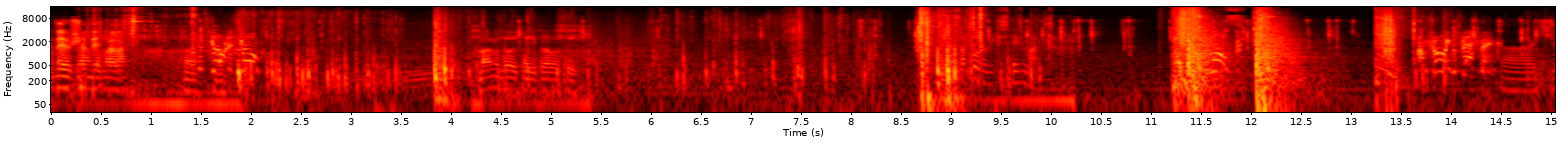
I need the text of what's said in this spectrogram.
B, puxa B, vai lá. Let's go, let's go! Mago 2 aí pra vocês. Tá pulando aqui, vocês matam. Cara, que.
